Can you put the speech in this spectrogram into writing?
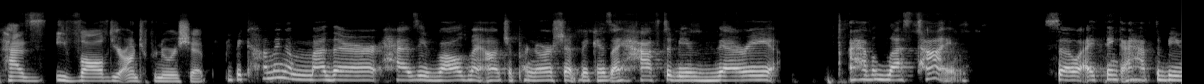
has evolved your entrepreneurship? Becoming a mother has evolved my entrepreneurship because I have to be very, I have less time. So I think I have to be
